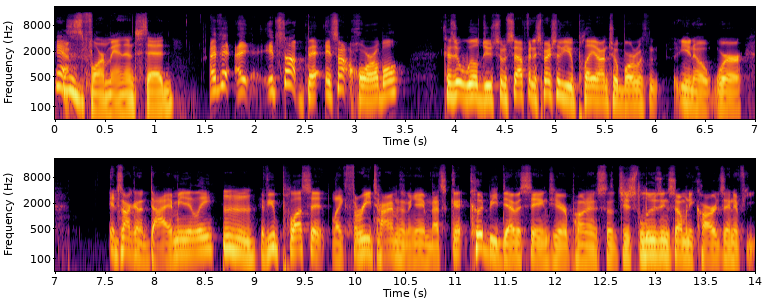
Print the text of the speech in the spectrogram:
yeah. This is four mana instead. I think it's not be- it's not horrible because it will do some stuff, and especially if you play it onto a board with you know where it's not going to die immediately. Mm-hmm. If you plus it like three times in a game, that's g- could be devastating to your opponent. So just losing so many cards, and if you,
